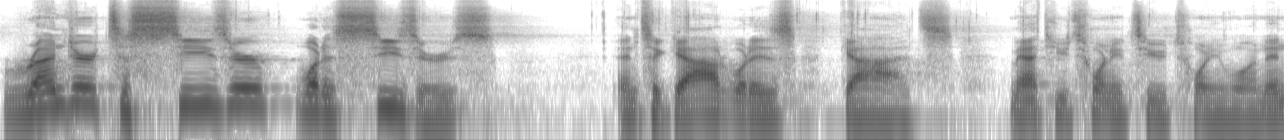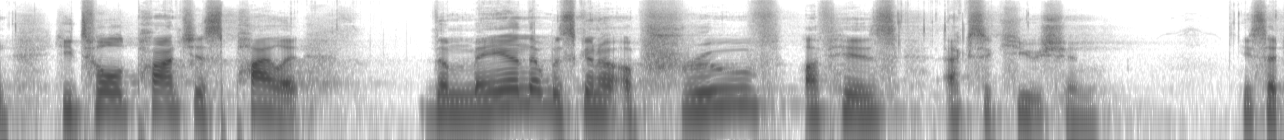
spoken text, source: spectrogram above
render to Caesar what is Caesar's, and to God what is God's. Matthew 22, 21. And he told Pontius Pilate, the man that was going to approve of his execution, he said,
